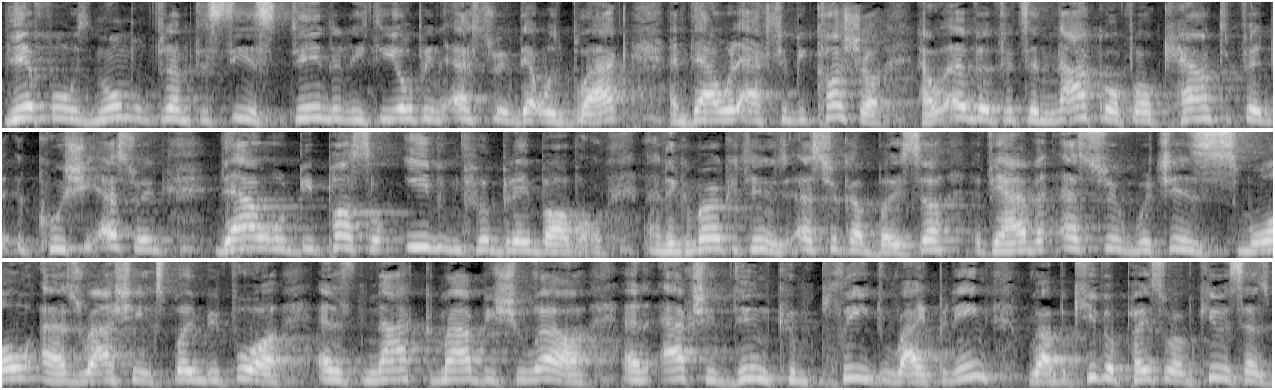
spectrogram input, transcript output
therefore it was normal for them to see a standard Ethiopian esrog that was black, and that would actually be kosher. However, if it's a knockoff or counterfeit kushi esrog, that would be possible even for Bnei Babel. And the Gemara continues, esrog abaysa, if you have an esrog which is small, as Rashi explained before, and it's not kma bishuleh, and actually didn't complete ripening, Rabbi Kiva Paisa, Rabbi Kiva says,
